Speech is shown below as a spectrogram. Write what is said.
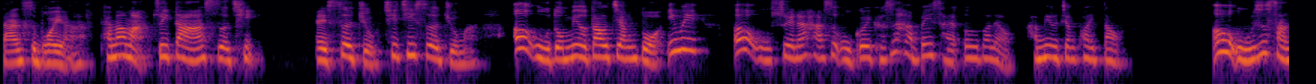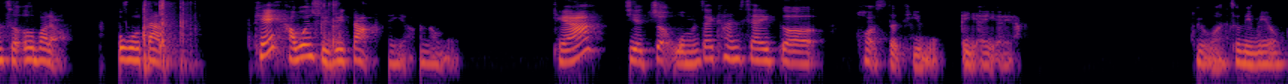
答案是 boy 啊，看到吗？最大啊，四七，哎，四九七七四九吗？二五都没有到降多，因为二五虽然还是五个月，可是它被才二罢了，还没有降快到。二五是三十二罢了，不够大。OK，好，问谁最大？哎呀，那我 OK 啊，接着我们再看下一个 host 的题目。哎呀哎呀呀！有吗？这里没有。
